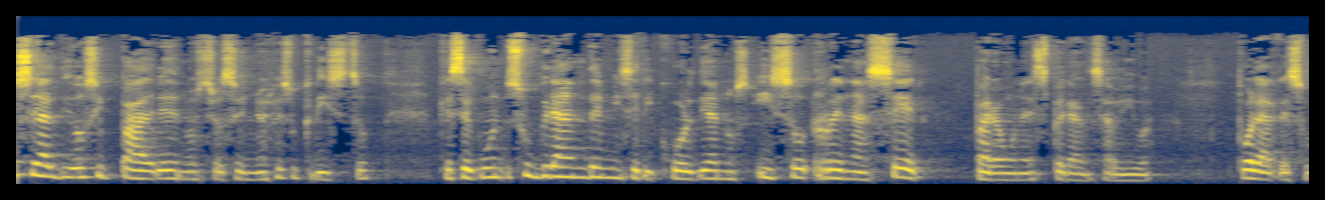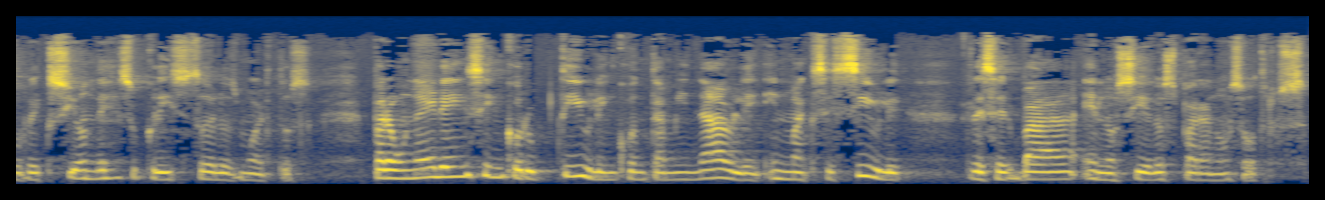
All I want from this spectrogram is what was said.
sea el Dios y Padre de nuestro Señor Jesucristo, que según su grande misericordia nos hizo renacer para una esperanza viva, por la resurrección de Jesucristo de los muertos, para una herencia incorruptible, incontaminable, inaccesible, reservada en los cielos para nosotros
